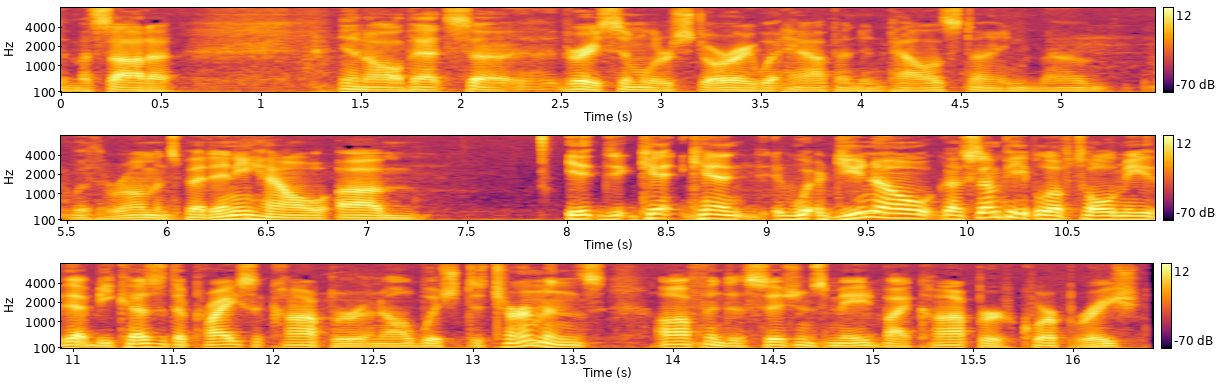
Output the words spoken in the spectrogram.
the Masada and all, that's a very similar story, what happened in Palestine uh, with the Romans. But anyhow, um, it can, can do you know? Some people have told me that because of the price of copper and all, which determines often decisions made by copper corporation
